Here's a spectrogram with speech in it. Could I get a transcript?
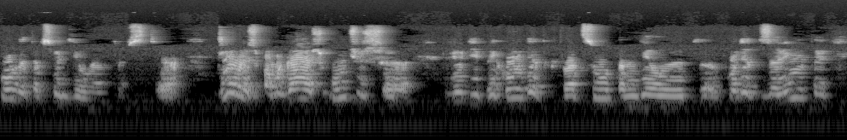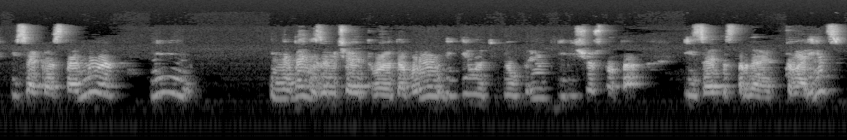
он это все делает. То есть э, делаешь, помогаешь, учишь, э, люди приходят к Творцу, там делают, э, входят в заветы и всякое остальное, и иногда не замечают твое добро и делают тебе упреки или еще что-то, и за это страдает. Творец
